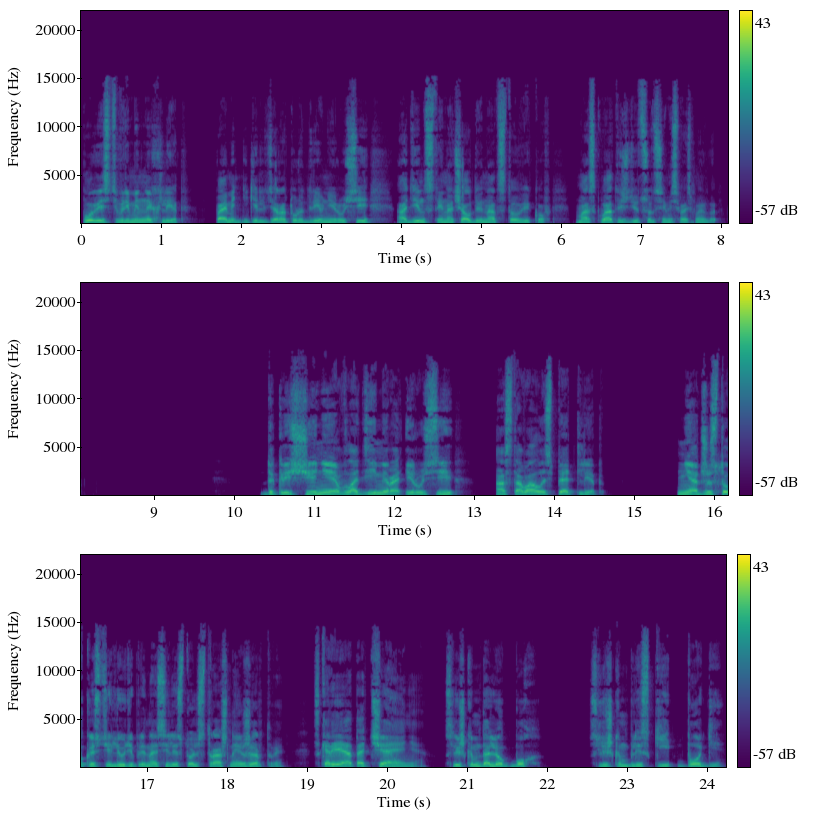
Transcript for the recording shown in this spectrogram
Повесть временных лет. Памятники литературы Древней Руси, XI и начало XII веков. Москва, 1978 год. До крещения Владимира и Руси оставалось пять лет. Не от жестокости люди приносили столь страшные жертвы, скорее от отчаяния. Слишком далек Бог, слишком близки боги,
